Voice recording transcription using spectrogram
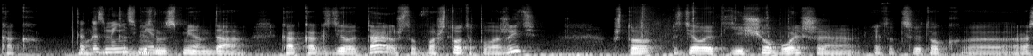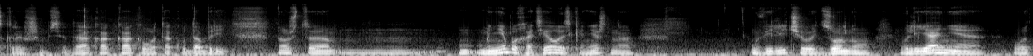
как как может, изменить как мир. Бизнесмен, да. Как, как сделать так, чтобы во что-то положить, что сделает еще больше этот цветок э, раскрывшимся, да, как, как его так удобрить. Потому что мне бы хотелось, конечно, увеличивать зону влияния вот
